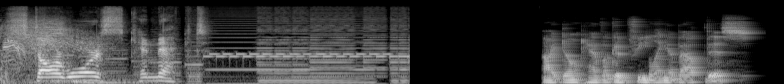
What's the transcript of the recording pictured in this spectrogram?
Star Wars Kinect. I don't have a good feeling about this.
